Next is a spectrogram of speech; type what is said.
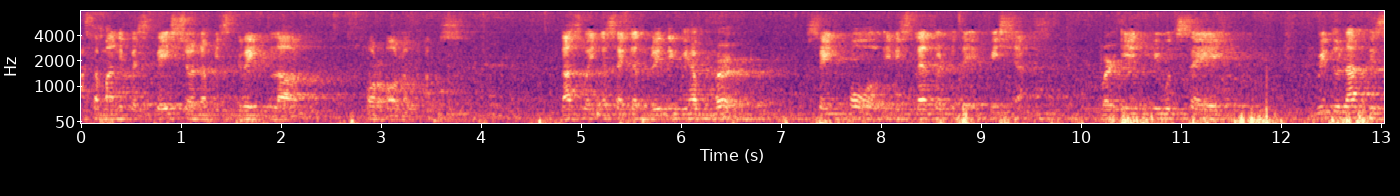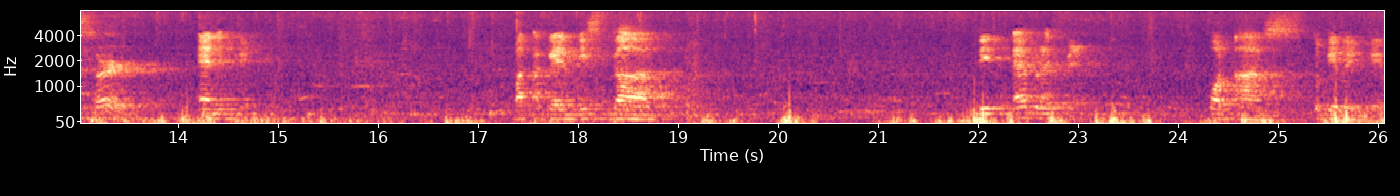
as a manifestation of His great love for all of us. That's why in the second reading we have heard St. Paul in his letter to the Ephesians, wherein he would say, We do not deserve anything. But again, this God did everything for us to believe Him.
